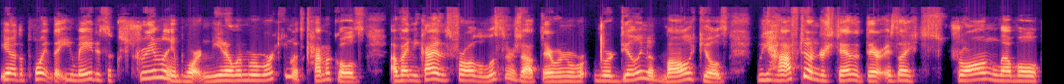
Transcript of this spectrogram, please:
you know, the point that you made is extremely important. You know, when we're working with chemicals of any kind, for all the listeners out there, when we're, we're dealing with molecules, we have to understand that there is a strong level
